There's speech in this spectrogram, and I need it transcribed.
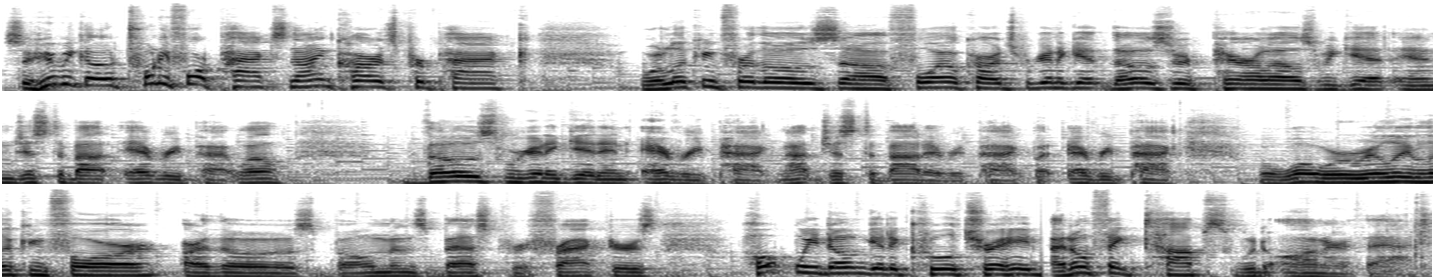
So here we go 24 packs, nine cards per pack. We're looking for those uh, foil cards. We're going to get those are parallels we get in just about every pack. Well, those we're going to get in every pack, not just about every pack, but every pack. Well, what we're really looking for are those Bowman's Best refractors. Hope we don't get a cool trade. I don't think Topps would honor that.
